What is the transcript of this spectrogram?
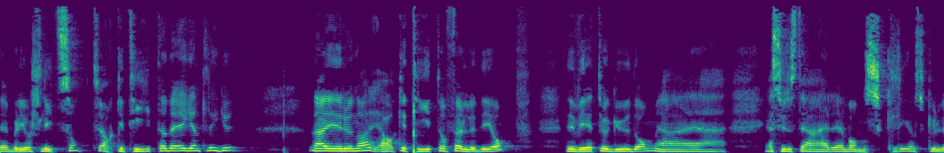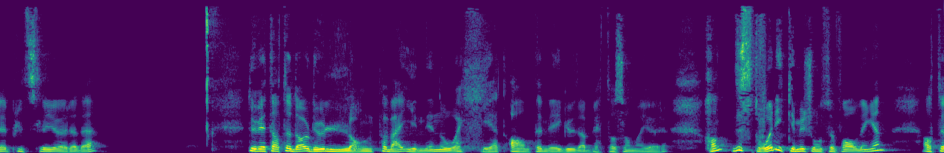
det, blir jo slitsomt. Jeg har ikke tid til det, egentlig, Gud. Nei, Runar, jeg har ikke tid til å følge de opp. Det vet jo Gud om. Jeg, jeg syns det er vanskelig å skulle plutselig gjøre det. Du vet at Da er du langt på vei inn i noe helt annet enn det Gud har bedt oss om å gjøre. Han, det står ikke i misjonsbefalingen at,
